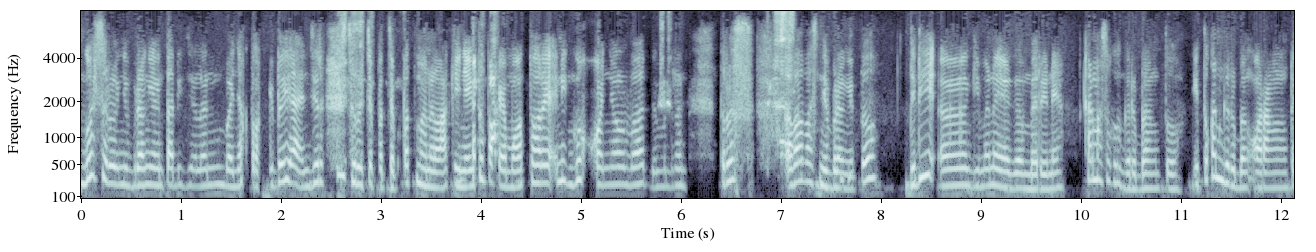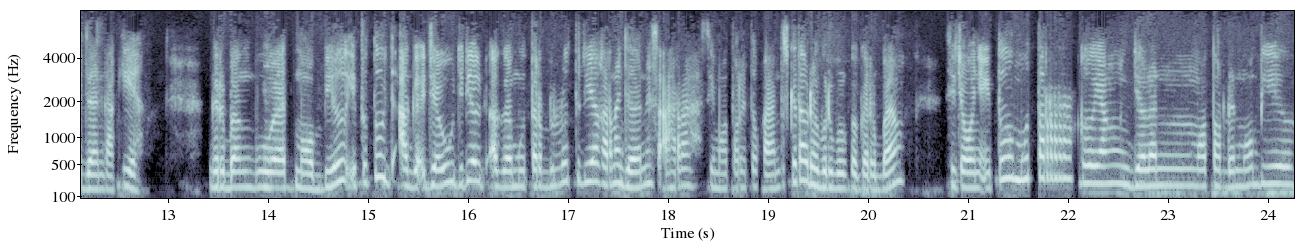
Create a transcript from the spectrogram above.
gue suruh nyebrang yang tadi jalan banyak truk gitu ya anjir. Suruh cepet-cepet mana lakinya itu pakai motor ya. Ini gue konyol banget beneran. Terus apa pas nyebrang itu jadi eh, gimana ya gambarinnya? Kan masuk ke gerbang tuh. Itu kan gerbang orang pejalan kaki ya. Gerbang buat mobil itu tuh agak jauh jadi ag- agak muter dulu tuh dia karena jalannya searah si motor itu kan. Terus kita udah berburu ke gerbang, si cowoknya itu muter ke yang jalan motor dan mobil.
